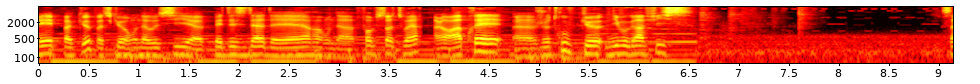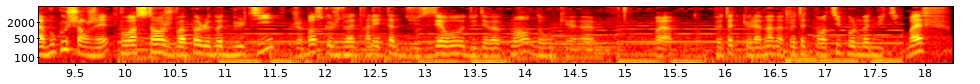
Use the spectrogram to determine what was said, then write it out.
mais pas que, parce qu'on a aussi euh, Bethesda derrière, on a From Software. Alors après, euh, je trouve que niveau graphisme, ça a beaucoup changé. Pour l'instant, je vois pas le mode multi. Je pense que je dois être à l'étape du zéro du développement, donc euh, voilà. Peut-être que la map a peut-être menti pour le mode multi. Bref,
